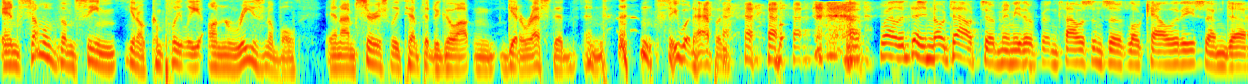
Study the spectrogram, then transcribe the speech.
and some of them seem, you know, completely unreasonable. And I'm seriously tempted to go out and get arrested and, see what happens. well, no doubt. I mean, there have been thousands of localities and uh,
